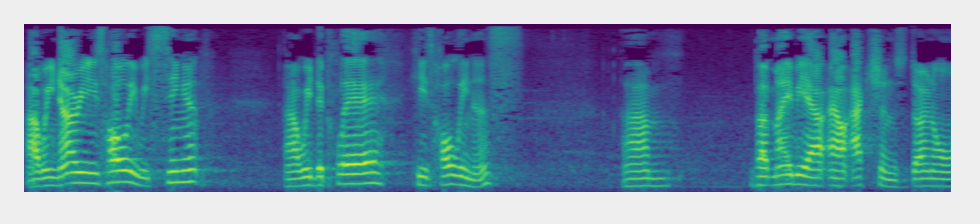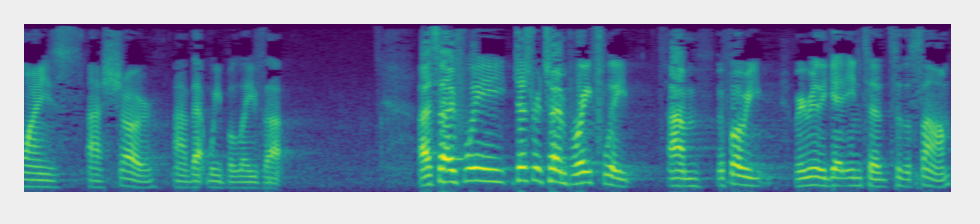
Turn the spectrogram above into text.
Uh, we know He is holy, we sing it, uh, we declare His holiness, um, but maybe our, our, actions don't always uh, show uh, that we believe that. so if we just return briefly um, before we we really get into to the psalm.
